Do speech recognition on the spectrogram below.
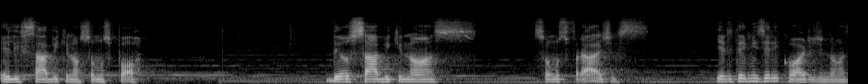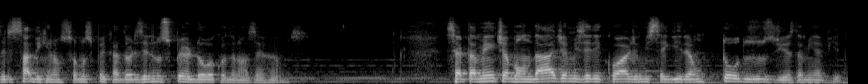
Ele sabe que nós somos pó. Deus sabe que nós somos frágeis. E Ele tem misericórdia de nós. Ele sabe que nós somos pecadores. Ele nos perdoa quando nós erramos. Certamente a bondade e a misericórdia me seguirão todos os dias da minha vida.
